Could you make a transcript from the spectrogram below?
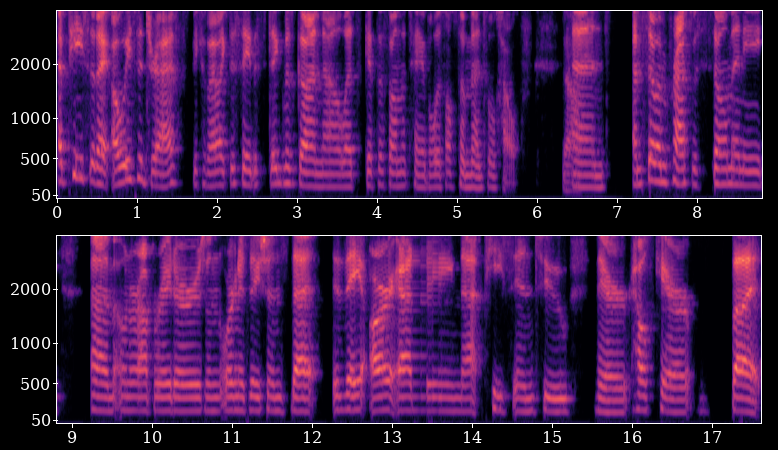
a piece that I always address because I like to say the stigma's gone now. Let's get this on the table is also mental health. Yeah. And I'm so impressed with so many um, owner operators and organizations that they are adding that piece into their healthcare, but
